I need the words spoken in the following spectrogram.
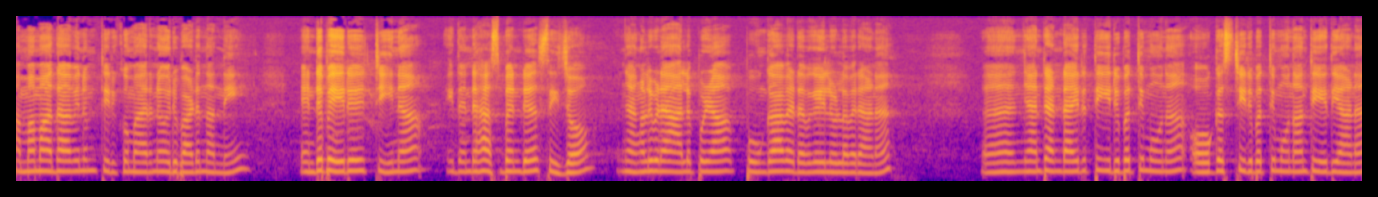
അമ്മ മാതാവിനും തിരുക്കുമാരനും ഒരുപാട് നന്ദി. എന്റെ പേര് ടീന ഇതെന്റെ ഹസ്ബൻഡ് സിജോ. ഞങ്ങളിവിടെ ആലപ്പുഴ പൂങ്കാവ് ഇടവകയിലുള്ളവരാണ് ഞാൻ രണ്ടായിരത്തി ഇരുപത്തി മൂന്ന് ഓഗസ്റ്റ് ഇരുപത്തി മൂന്നാം തീയതിയാണ്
